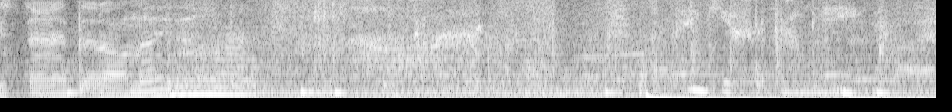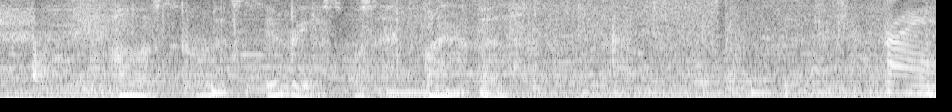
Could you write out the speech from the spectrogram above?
Be staring at that all night? Oh, Thank you for coming. Oh, it sounded serious. What's that? What happened? Ryan,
